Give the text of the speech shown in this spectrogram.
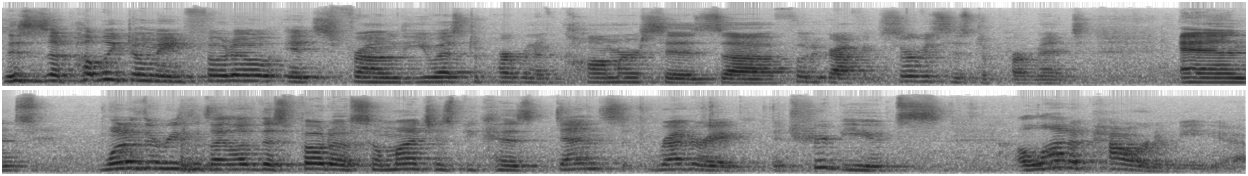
this is a public domain photo. It's from the US Department of Commerce's uh, Photographic Services Department. And one of the reasons I love this photo so much is because Dent's rhetoric attributes a lot of power to media.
